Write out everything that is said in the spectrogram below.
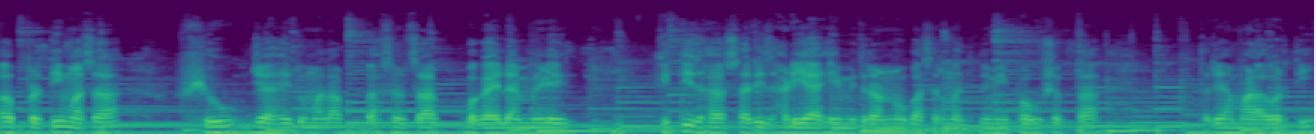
अप्रतिम असा व्ह्यू जे आहे तुम्हाला बासरचा बघायला मिळेल. किती झा सारी झाडी आहे मित्रांनो बासरमध्ये तुम्ही पाहू शकता. तर या माळावरती.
